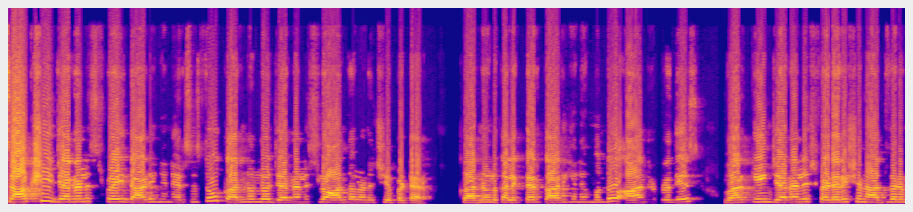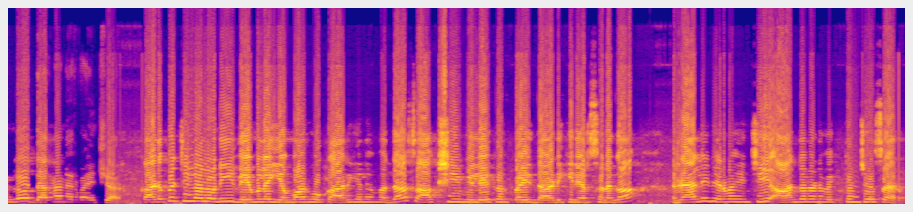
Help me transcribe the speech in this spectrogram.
సాక్షి జర్నలిస్ట్ పై దాడిని నిరసిస్తూ కర్నూలులో జర్నలిస్టులు ఆందోళన చేపట్టారు. కర్నూలు కలెక్టర్ కార్యాలయం ముందు ఆంధ్రప్రదేశ్ వర్కింగ్ జర్నలిస్ట్ ఫెడరేషన్ ఆధ్వర్యంలో ధర్నా నిర్వహించారు. కడప జిల్లాలోని వేముల ఎంఆర్ఓ కార్యాలయం వద్ద సాక్షి విలేకర్పై దాడికి నిరసనగా ర్యాలీ నిర్వహించి ఆందోళన వ్యక్తం చేశారు.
